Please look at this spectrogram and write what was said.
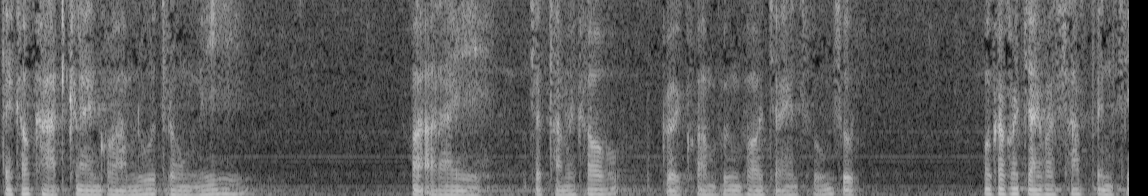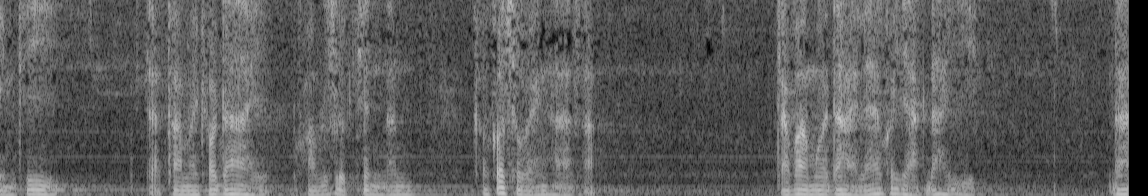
แต่เขาขาดแคลนความรู้ตรงนี้ ว่าอะไรจะทำให้เขาเกิดความพึงพอใจสูงสุดเมื่อเขาเข้าใจว่าทรัพย์เป็นสิ่งที่ จะทำให้เขาได้ความรู้สึกเช่นนั้น เขาก็แสวงหาทรัพย์ แต่ว่าเมื่อได้แล้วก็อยากได้อีก ได้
